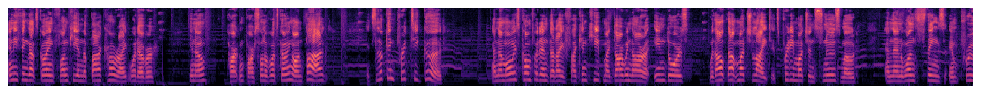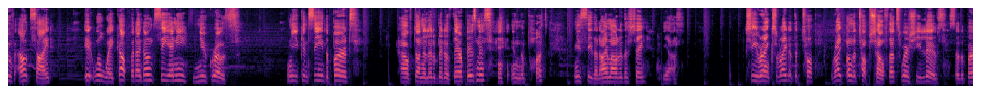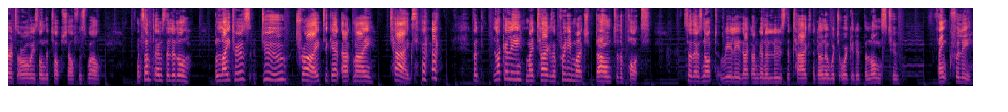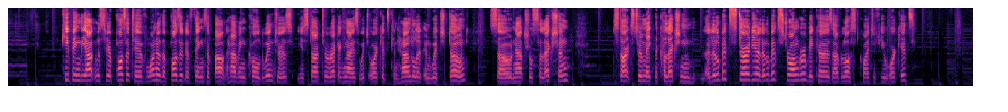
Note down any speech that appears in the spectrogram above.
Anything that's going funky in the back, all right, whatever. You know, part and parcel of what's going on, but it's looking pretty good. And I'm always confident that I, if I can keep my Darwinara indoors without that much light, it's pretty much in snooze mode, and then once things improve outside, it will wake up, but I don't see any new growths. You can see the birds have done a little bit of their business in the pot. You see that I'm out of the shade? Yes. She ranks right at the top right on the top shelf. That's where she lives. So the birds are always on the top shelf as well. And sometimes the little blighters do try to get at my tags. but luckily my tags are pretty much bound to the pots. So there's not really that I'm going to lose the tags. I don't know which orchid it belongs to. Thankfully. Keeping the atmosphere positive, one of the positive things about having cold winters, you start to recognize which orchids can handle it and which don't. So natural selection starts to make the collection a little bit sturdier, a little bit stronger because I've lost quite a few orchids.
